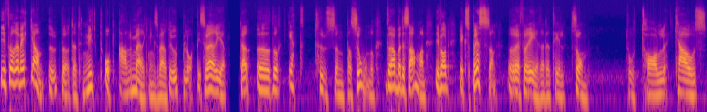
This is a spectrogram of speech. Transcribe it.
I förra veckan utbröt ett nytt och anmärkningsvärt upplopp i Sverige där över 1000 personer drabbade samman i vad Expressen refererade till som “total kaos”.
